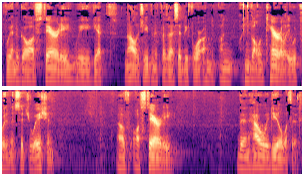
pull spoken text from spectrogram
if we undergo austerity, we get knowledge, even if, as I said before, un, un, involuntarily we're put in a situation of austerity, then how will we deal with it?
